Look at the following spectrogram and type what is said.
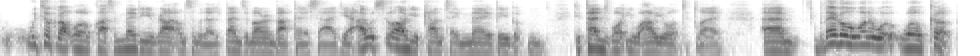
we talk about world class, and maybe you're right on some of those. Benzema and Mbappe aside, yeah, I would still argue Kante maybe, but mm, depends what you how you want to play. Um, but they've all won a World Cup,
